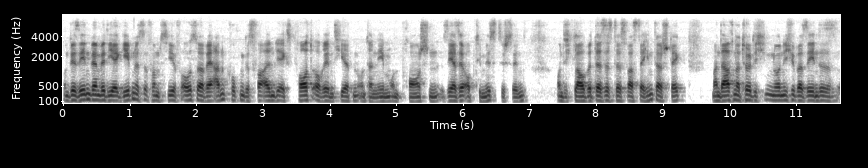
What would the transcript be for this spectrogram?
Und wir sehen, wenn wir die Ergebnisse vom CFO-Survey angucken, dass vor allem die exportorientierten Unternehmen und Branchen sehr, sehr optimistisch sind. Und ich glaube, das ist das, was dahinter steckt. Man darf natürlich nur nicht übersehen, dass es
